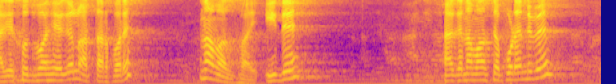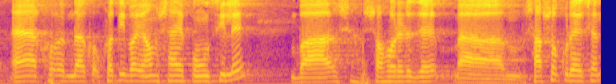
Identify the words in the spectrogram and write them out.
আগে খুতবা হয়ে গেল আর তারপরে নামাজ হয়। ঈদে আগে নামাজটা পড়ে নেবে খতিবা ইমাম সাহেব পৌঁছিলে বা শহরের যে শাসক রয়েছেন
